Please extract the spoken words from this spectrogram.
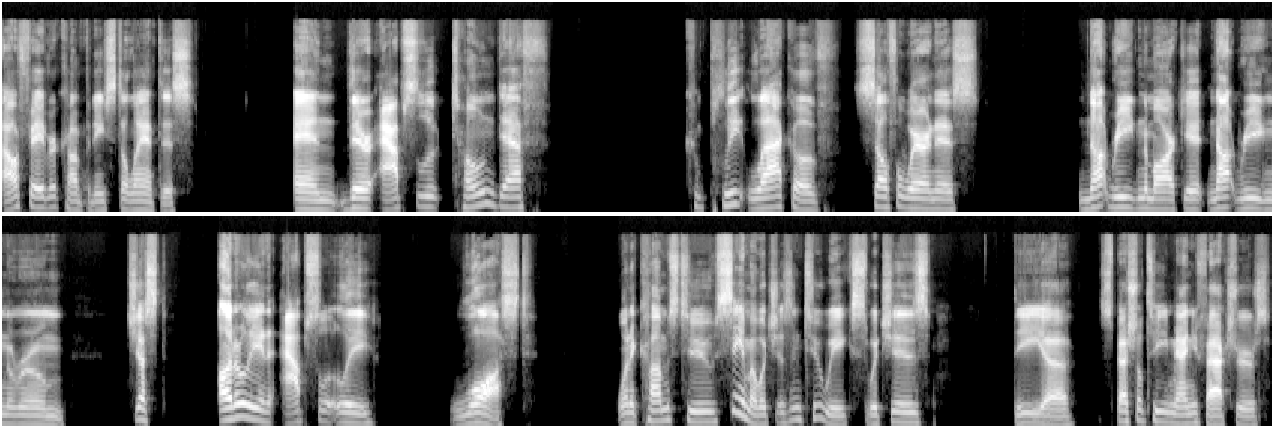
our favorite company, Stellantis, and their absolute tone deaf complete lack of self-awareness, not reading the market, not reading the room, just utterly and absolutely lost when it comes to SEMA, which is in two weeks, which is the uh, specialty manufacturers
